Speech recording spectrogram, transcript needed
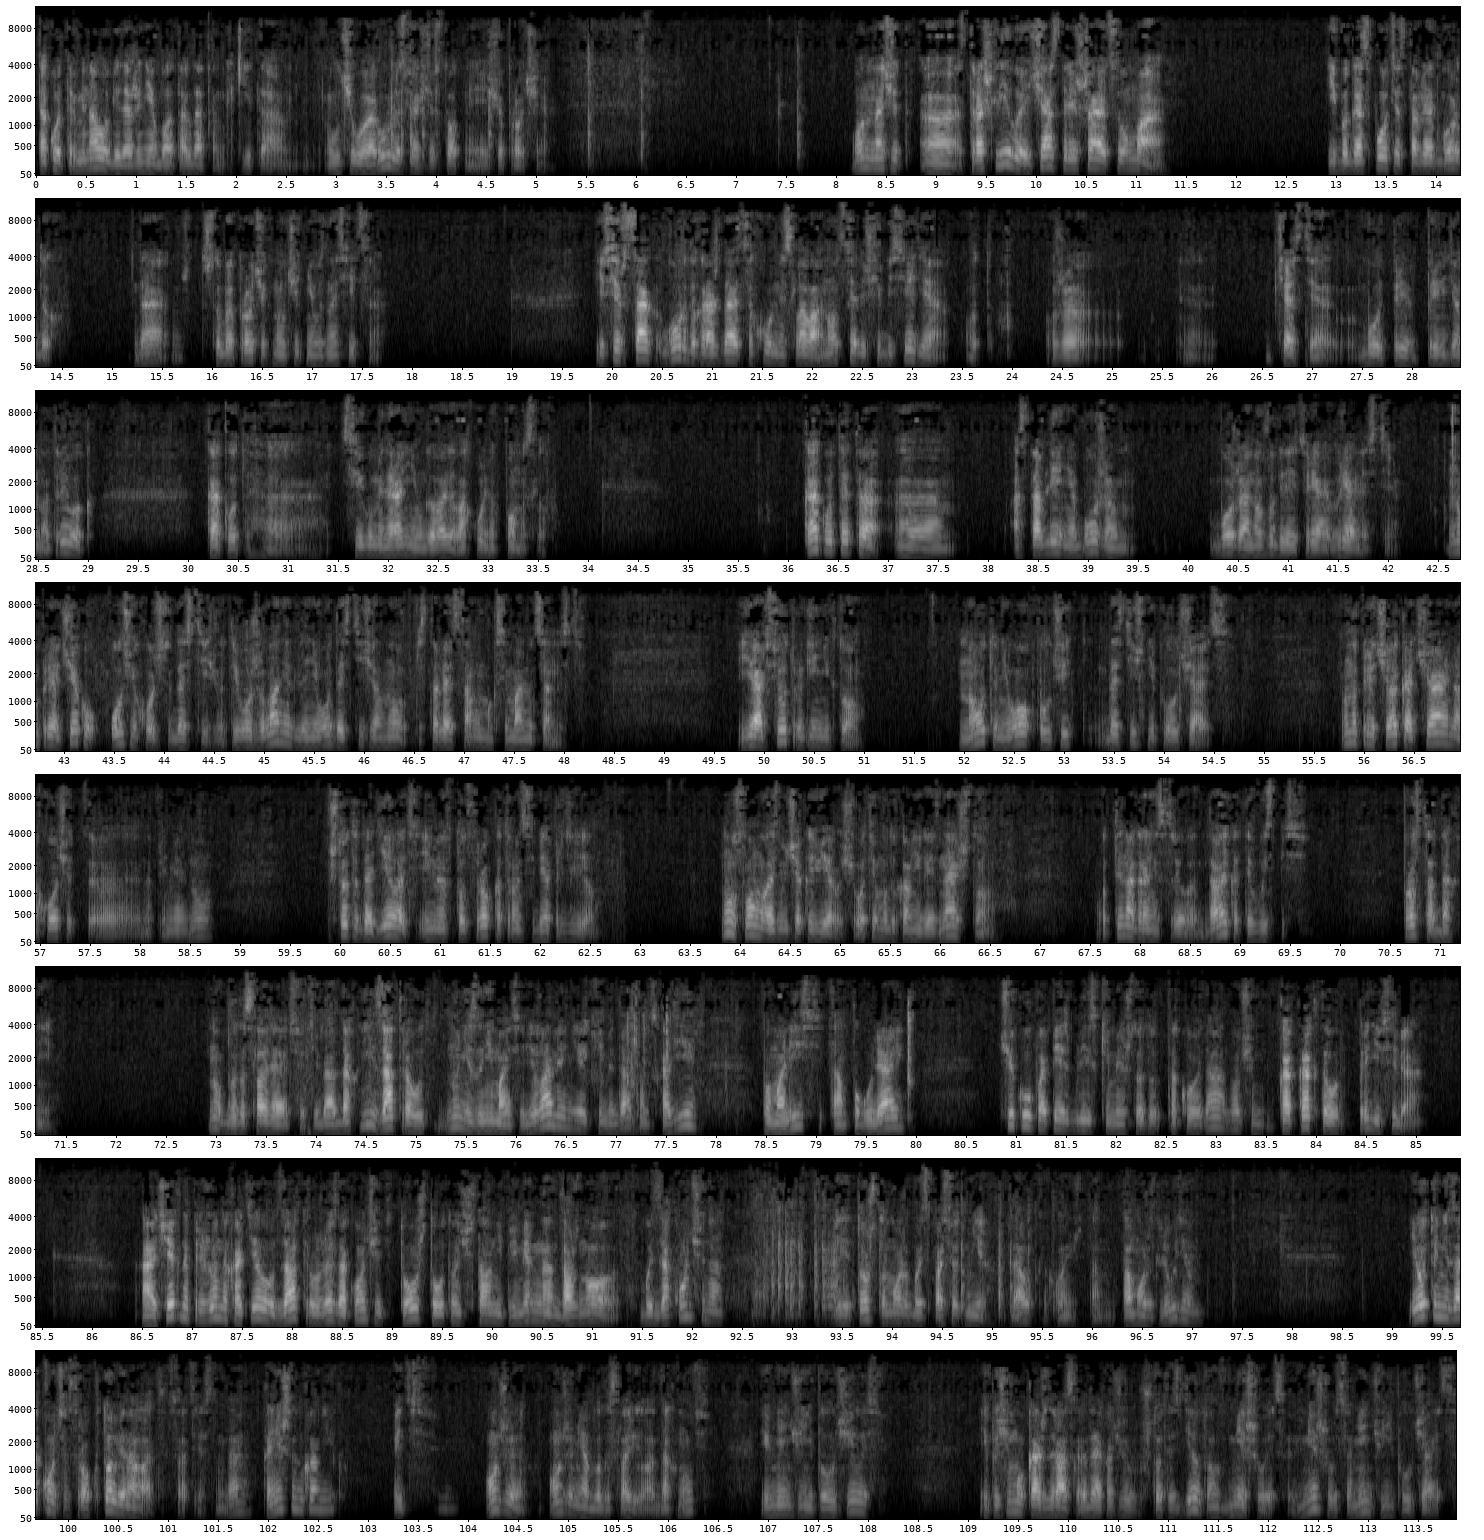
такой терминологии даже не было тогда, там, какие-то лучевое оружие сверхчастотное и еще прочее. Он, значит, э, страшливые часто решаются ума, ибо Господь оставляет гордых, да, чтобы прочих научить не возноситься. И в сердцах гордых рождаются хульные слова. Но вот в следующей беседе, вот уже э, части будет приведен отрывок, как вот э, Сигумен Раним говорил о хульных помыслах. Как вот это оставление Божьим, Божие, оно выглядит в, ре, в реальности. Ну, например, человеку очень хочется достичь. Вот его желание для него достичь, оно представляет самую максимальную ценность. Я все, другие никто. Но вот у него получить, достичь не получается. Ну, например, человек отчаянно хочет, э, например, ну, что-то доделать именно в тот срок, который он себе определил. Ну, условно возьмем человека верующего. Вот ему духовник говорит, знаешь что, вот ты на грани срыва, давай-ка ты выспись. Просто отдохни. Ну, благословляю все тебя, отдохни. Завтра вот, ну, не занимайся делами никакими, да, там сходи, помолись, там погуляй, чеку попей с близкими, что-то такое, да, ну, в общем, как- как-то вот приди в себя. А человек напряженно хотел вот завтра уже закончить то, что вот он считал непременно должно быть закончено, и то, что, может быть, спасет мир, да, вот какой-нибудь там, поможет людям. И вот он не закончил срок. Кто виноват, соответственно, да? Конечно, духовник. Ведь он же, он же меня благословил отдохнуть, и меня ничего не получилось. И почему каждый раз, когда я хочу что-то сделать, он вмешивается, вмешивается, а мне ничего не получается.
